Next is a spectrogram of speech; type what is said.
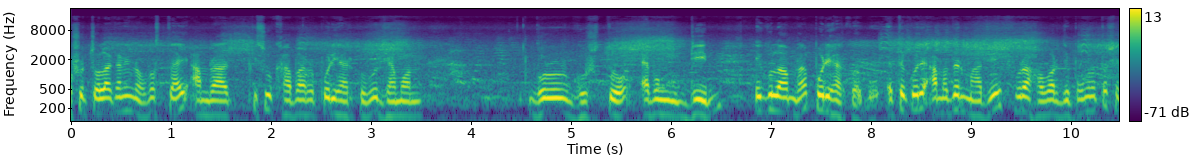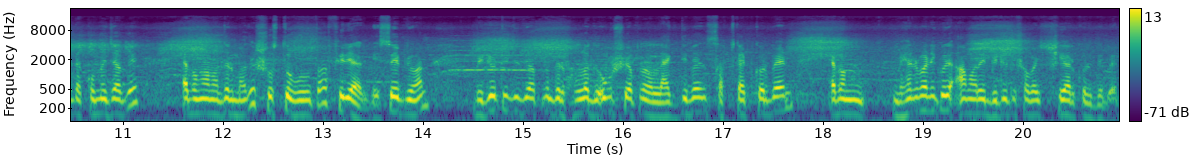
ওষুধ চলাকালীন অবস্থায় আমরা কিছু খাবার পরিহার করব, যেমন গরুর গোস্ত এবং ডিম, এগুলো আমরা পরিহার করব। এতে করে আমাদের মাঝে ফুরা হওয়ার যে প্রবণতা, সেটা কমে যাবে এবং আমাদের মাঝে সুস্থবোধতা ফিরে আসবে। সো এভরিওয়ান ভিডিওটি যদি আপনাদের ভালো লাগে, অবশ্যই আপনারা লাইক দিবেন সাবস্ক্রাইব করবেন এবং মেহরবানি করে আমার এই ভিডিওটি সবাই শেয়ার করে দেবেন।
